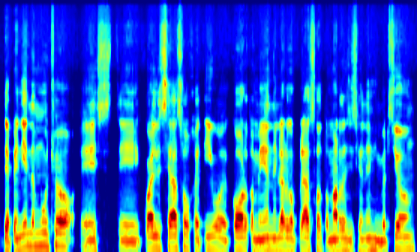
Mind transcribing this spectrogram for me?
dependiendo mucho este, cuál sea su objetivo de corto, mediano y largo plazo, tomar decisiones de inversión.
